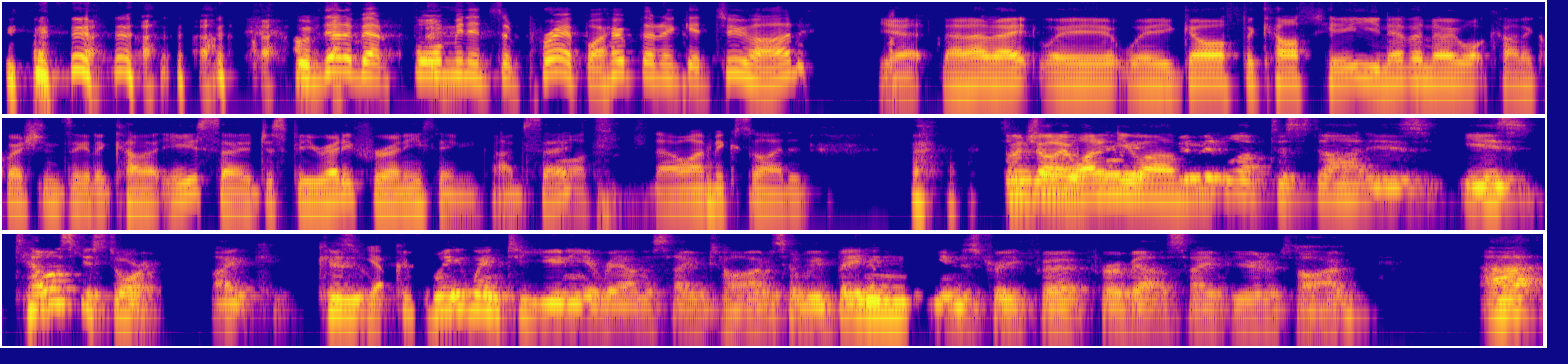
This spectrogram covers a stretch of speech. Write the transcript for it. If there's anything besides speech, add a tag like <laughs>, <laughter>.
We've done about four minutes of prep. I hope they don't get too hard. Yeah, no, no, mate. We we go off the cuff here. You never know what kind of questions are going to come at you, so just be ready for anything. I'd say. Awesome. No, I'm excited. <laughs> so, Johnny, why don't you? Um, we'd love to start. Is is tell us your story like because because yep. we went to uni around the same time so we've been in the industry for for about the same period of time. Uh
